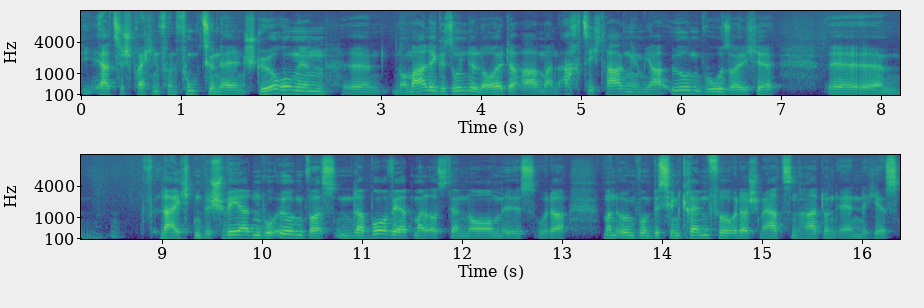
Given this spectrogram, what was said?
die Ärzte sprechen von funktionellen Störungen. Ähm, normale, gesunde Leute haben an 80 Tagen im Jahr irgendwo solche äh, ähm, leichten Beschwerden, wo irgendwas, ein Laborwert mal aus der Norm ist oder man irgendwo ein bisschen Krämpfe oder Schmerzen hat und ähnliches.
